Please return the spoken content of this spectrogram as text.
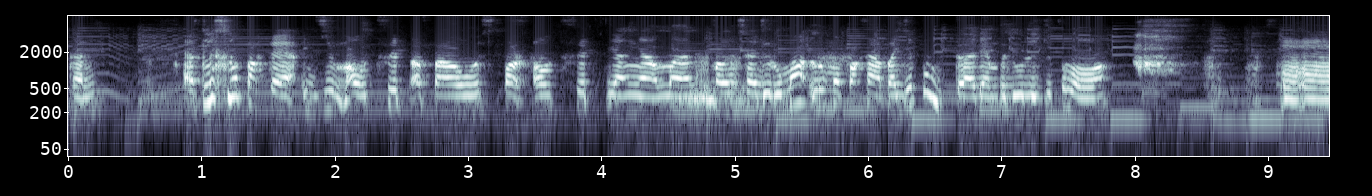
kan? At least lu pakai gym outfit atau sport outfit yang nyaman. Kalau misalnya di rumah lu mau pakai apa aja tuh gak ada yang peduli gitu loh Mm,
